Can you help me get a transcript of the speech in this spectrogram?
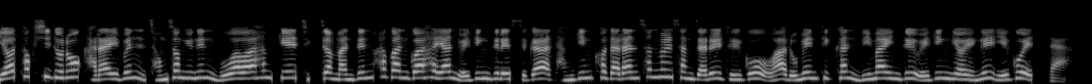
이어 턱시도로 갈아입은 정성윤은 모아와 함께 직접 만든 화관과 하얀 웨딩드레스가 담긴 커다란 선물 상자를 들고 와 로맨틱한 리마인드 웨딩 여행을 예고했다.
